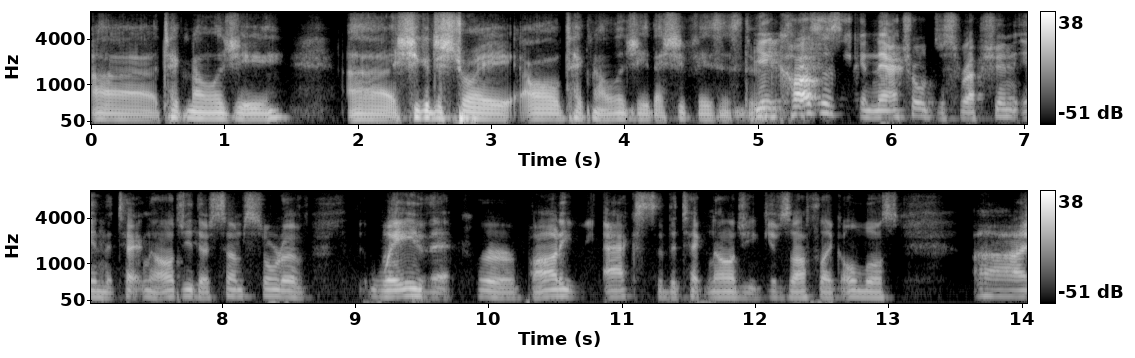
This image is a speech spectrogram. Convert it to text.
uh, technology uh, she could destroy all technology that she phases through It causes like a natural disruption in the technology. There's some sort of way that her body reacts to the technology. It gives off like almost uh,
